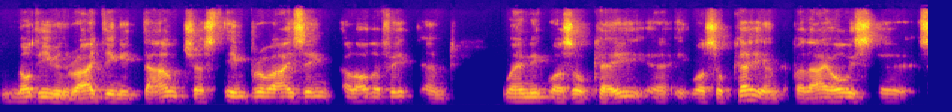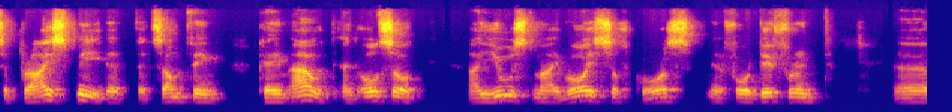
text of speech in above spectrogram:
not even writing it down, just improvising a lot of it. And when it was okay, uh, it was okay. And but I always uh, surprised me that that something came out, and also I used my voice, of course, uh, for different uh,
